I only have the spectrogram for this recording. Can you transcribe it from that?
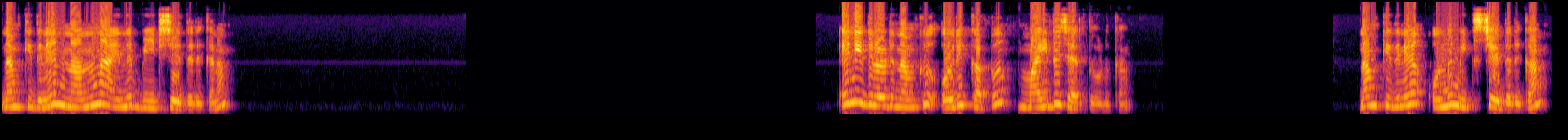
നമുക്കിതിനെ നന്നായി ബീറ്റ് ചെയ്തെടുക്കണം. ഇനി ഇതിലോട്ട് നമുക്ക് ഒരു കപ്പ് മൈദ ചേർത്ത് കൊടുക്കാം. നമുക്കിതിനെ ഒന്ന് മിക്സ് ചെയ്തെടുക്കാം.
